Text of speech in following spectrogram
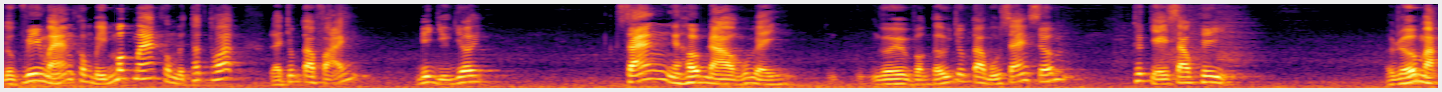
được viên mãn, không bị mất mát, không bị thất thoát, là chúng ta phải biết giữ giới. Sáng ngày hôm nào quý vị, người phật tử chúng ta buổi sáng sớm thức dậy sau khi rửa mặt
